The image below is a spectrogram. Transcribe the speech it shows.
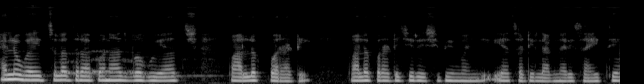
हॅलो गाई चला तर आपण आज बघूयात पालक पराठे. पालक पराठेची रेसिपी म्हणजे यासाठी लागणारे साहित्य.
